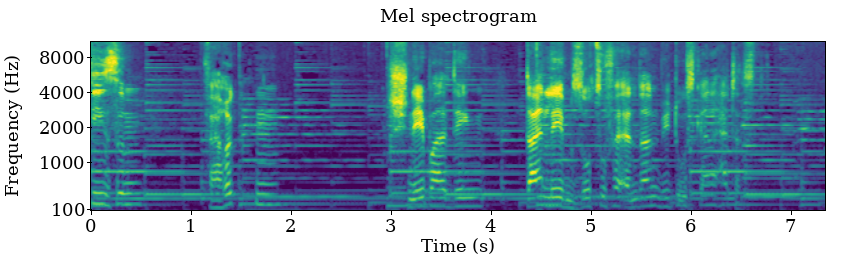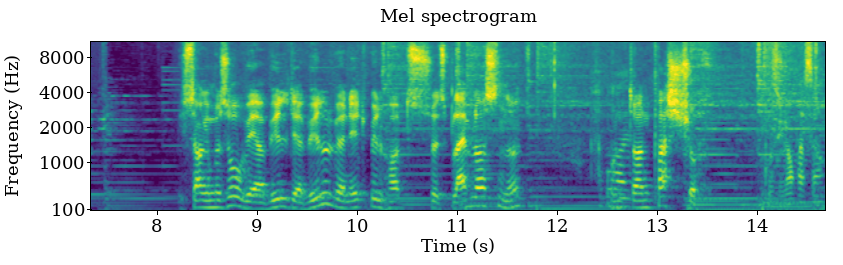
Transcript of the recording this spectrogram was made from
diesem verrückten Schneeballding dein Leben so zu verändern, wie du es gerne hättest. Ich sage immer so, wer will, der will, wer nicht will, hat es jetzt bleiben lassen. Ne? Und dann passt schon. Muss ich noch was sagen?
